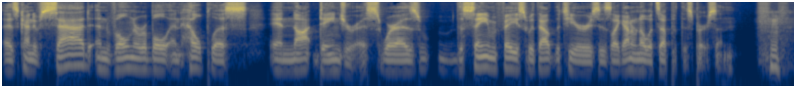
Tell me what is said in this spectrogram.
as kind of sad and vulnerable and helpless and not dangerous. Whereas the same face without the tears is like i don't know what's up with this person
